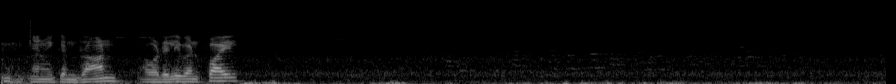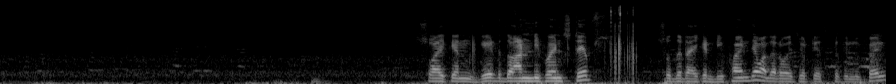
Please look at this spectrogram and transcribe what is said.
And we can run our relevant file. So I can get the undefined steps so that I can define them. Otherwise your test case will fail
